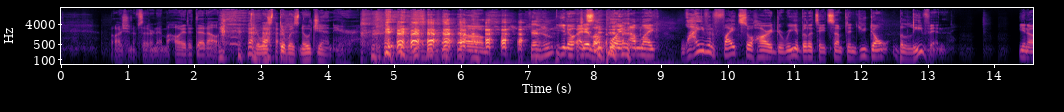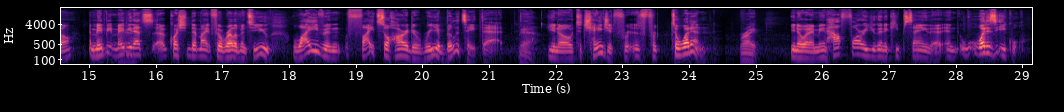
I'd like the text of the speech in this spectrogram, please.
oh, I shouldn't have said her name. I'll edit that out. There was there was no Jen here. um, Jen who? you know, at some point, I'm like, why even fight so hard to rehabilitate something you don't believe in? You know, and maybe maybe that's a question that might feel relevant to you. Why even fight so hard to rehabilitate that? Yeah, You know, to change it for for to what end? right. You know what I mean? How far are you going to keep saying that? And what is equal?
